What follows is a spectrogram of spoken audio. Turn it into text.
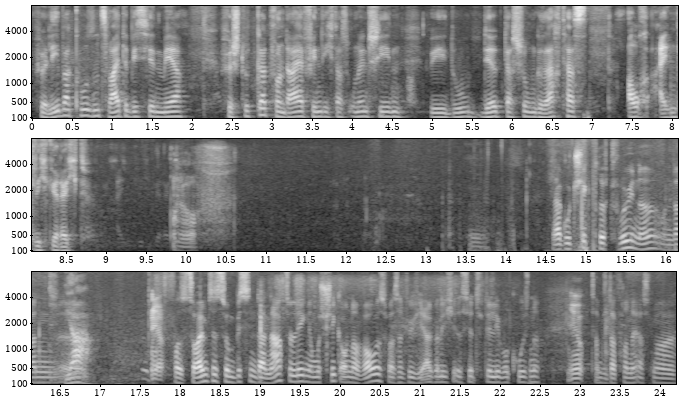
für Leverkusen, zweite bisschen mehr für Stuttgart. Von daher finde ich das Unentschieden, wie du, Dirk, das schon gesagt hast, auch eigentlich gerecht. Ja. Ja gut, Schick trifft früh, ne? Und dann äh, ja. Ja. versäumt es so ein bisschen danach zu legen. Da muss Schick auch noch raus, was natürlich ärgerlich ist jetzt für die Leverkusener. Ja. Jetzt haben sie da vorne erstmal,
